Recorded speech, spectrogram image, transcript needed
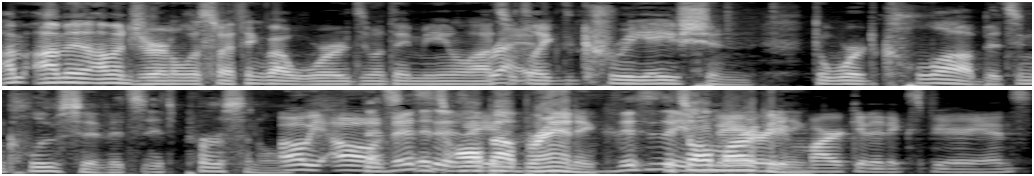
I'm I'm a, I'm a journalist, so I think about words and what they mean a lot. So it's like the creation. The word club. It's inclusive. It's it's personal. oh yeah. Oh, That's- this it's is all a- about branding. This is it's a all very marketing. marketed experience.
